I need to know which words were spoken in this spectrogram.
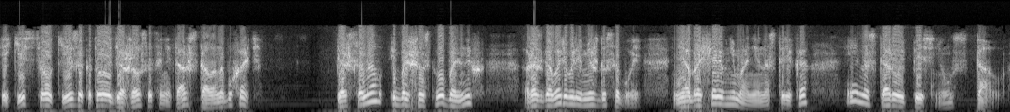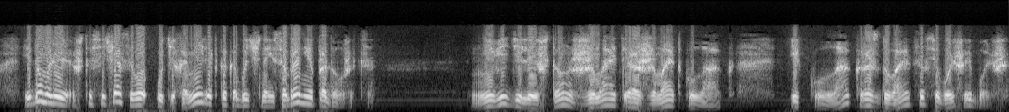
и кисть руки, за которую держался санитар, стала набухать. Персонал и большинство больных разговаривали между собой, не обращали внимания на старика и на старую песню «Устал», и думали, что сейчас его утихомирят, как обычно, и собрание продолжится. Не видели, что он сжимает и разжимает кулак, и кулак раздувается все больше и больше.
